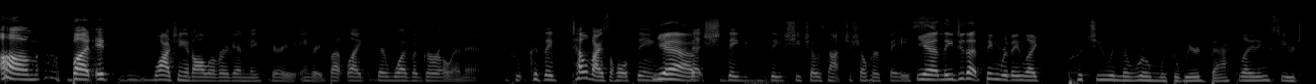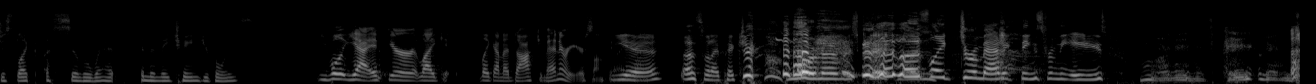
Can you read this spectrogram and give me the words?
um, but it watching it all over again makes me very angry. But like, there was a girl in it because they televised the whole thing. Yeah. that she they, they she chose not to show her face. yeah, and they do that thing where they like put you in the room with the weird backlighting, so you're just like a silhouette, and then they change your voice. Well, yeah, if you're like like on a documentary or something. I think. Yeah, that's what I picture. Those like dramatic things from the '80s. My name is Caitlin.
